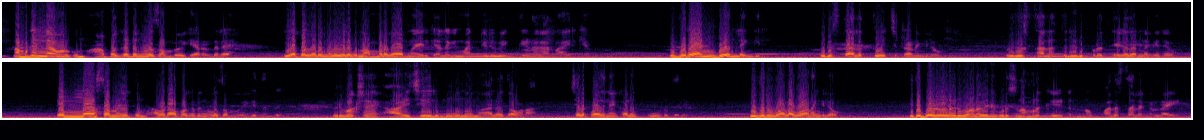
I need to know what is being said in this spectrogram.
നമുക്ക് എല്ലാവർക്കും അപകടങ്ങൾ സംഭവിക്കാറുണ്ട് അല്ലേ? ഈ അപകടങ്ങൾ ചിലപ്പോൾ നമ്മുടെ കാരണമായിരിക്കാം അല്ലെങ്കിൽ മറ്റൊരു വ്യക്തിയുടെ കാരണമായിരിക്കാം. ഇത് രണ്ടും അല്ലെങ്കിൽ ഒരു സ്ഥലത്ത് വെച്ചിട്ടാണെങ്കിലോ ഒരു സ്ഥലത്തിന് ഒരു പ്രത്യേകത ഉണ്ടെങ്കിലോ എല്ലാ സമയത്തും അവിടെ അപകടങ്ങൾ സംഭവിക്കുന്നുണ്ട്. ഒരു പക്ഷേ ആഴ്ചയിൽ മൂന്നോ നാലോ തവണ ചിലപ്പോൾ അതിനേക്കാളും കൂടുതൽ. ഇതൊരു വളവാണെങ്കിലോ ഇതുപോലുള്ള ഒരു വളവിനെ കുറിച്ച് നമ്മൾ കേട്ടിട്ടുണ്ടോ? പല സ്ഥലങ്ങളിലായിട്ട്.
